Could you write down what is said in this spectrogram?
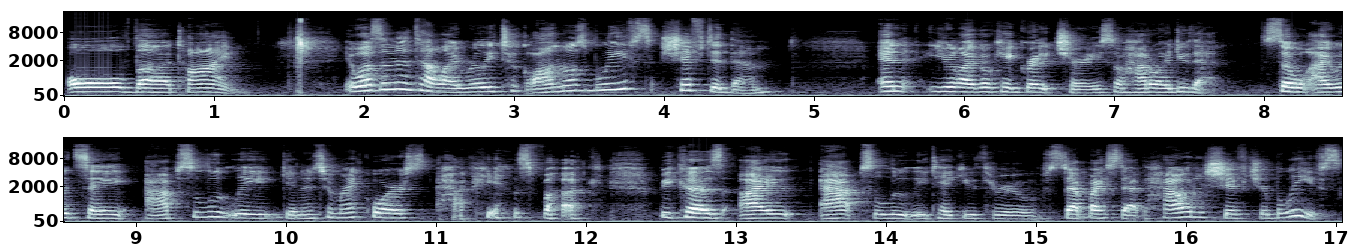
All the time. It wasn't until I really took on those beliefs, shifted them, and you're like, okay, great, Sherry. So how do I do that? So I would say absolutely get into my course, happy as fuck, because I absolutely take you through step by step how to shift your beliefs.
